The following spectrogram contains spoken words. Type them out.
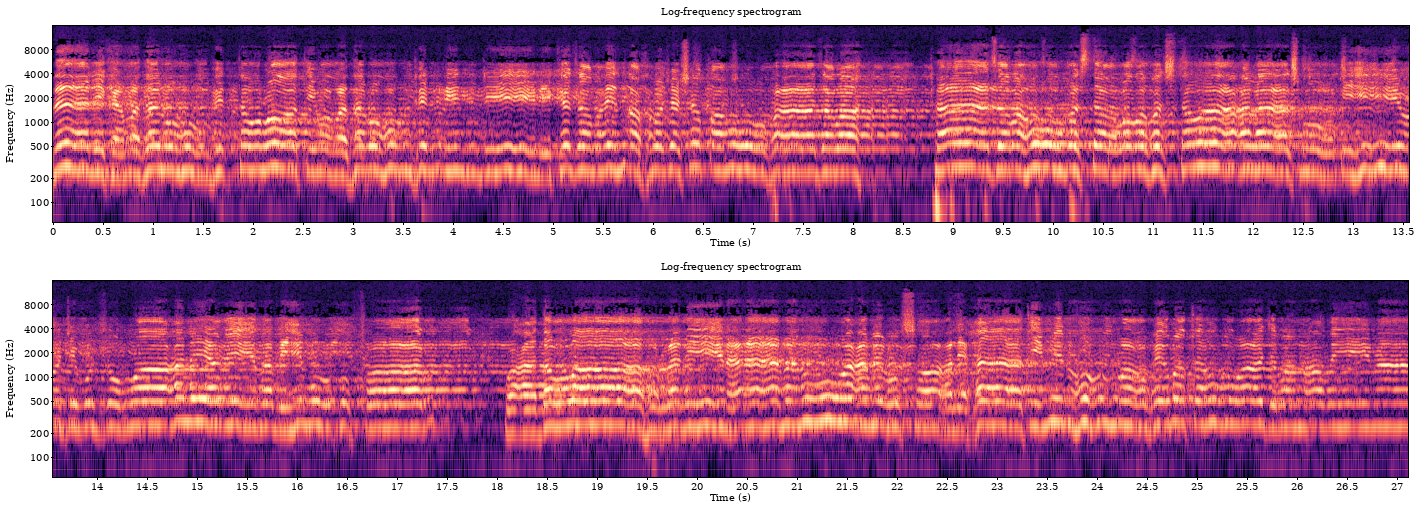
ذلك مثلهم في التوراة ومثلهم في الإنجيل كزرع أخرج شطه فآزره فآزره فاستغلظ فاستوى على سوقه يعجب الزراع ليغيظ بهم الكفار. وعد الله الذين آمنوا وعملوا الصالحات منهم مغفرة وأجرا عظيما.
